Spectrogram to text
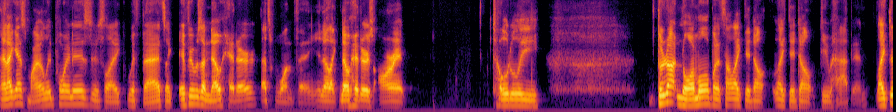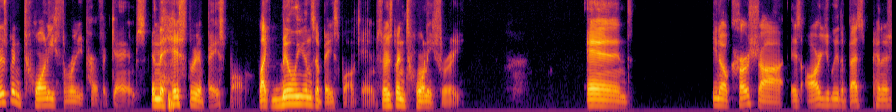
And I guess my only point is, is like with that, it's like if it was a no hitter, that's one thing. You know, like no hitters aren't totally they're not normal, but it's not like they don't like they don't do happen. Like there's been 23 perfect games in the history of baseball. Like millions of baseball games. There's been 23. And you know, Kershaw is arguably the best pin-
